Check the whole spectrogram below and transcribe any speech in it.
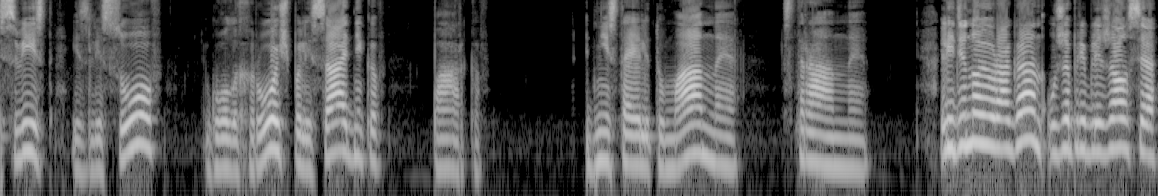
свист из лесов, голых рощ, полисадников, парков. Дни стояли туманные, странные. Ледяной ураган уже приближался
